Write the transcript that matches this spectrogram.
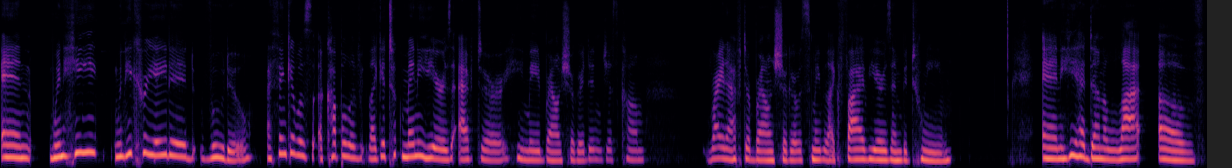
and when he when he created Voodoo, I think it was a couple of like it took many years after he made Brown Sugar. It didn't just come right after Brown Sugar. It was maybe like five years in between, and he had done a lot of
